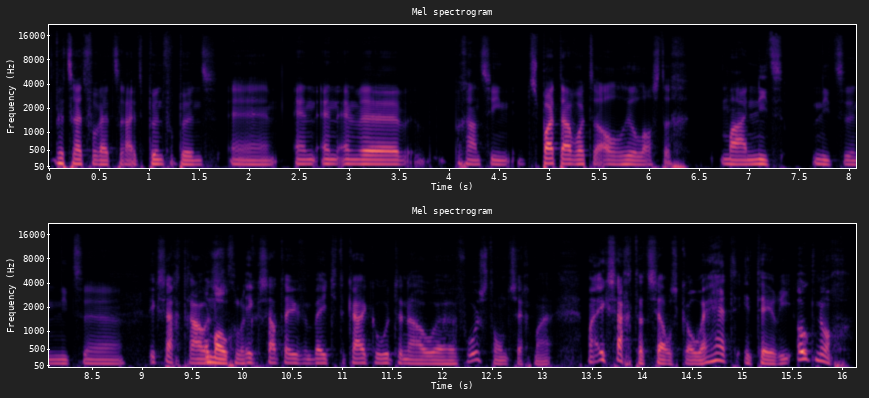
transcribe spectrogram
wedstrijd voor wedstrijd, punt voor punt. Eh, en en, en we, we gaan het zien. Sparta wordt al heel lastig, maar niet, niet, niet Ik zag trouwens, Onmogelijk. ik zat even een beetje te kijken hoe het er nou eh, voor stond, zeg maar. Maar ik zag dat zelfs Go Ahead in theorie ook nog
